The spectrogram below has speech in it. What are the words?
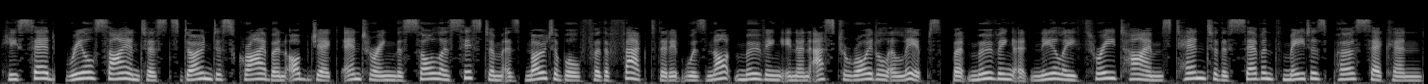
He said, real scientists don't describe an object entering the Solar System as notable for the fact that it was not moving in an asteroidal ellipse, but moving at nearly 3 times 10 to the 7th meters per second.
